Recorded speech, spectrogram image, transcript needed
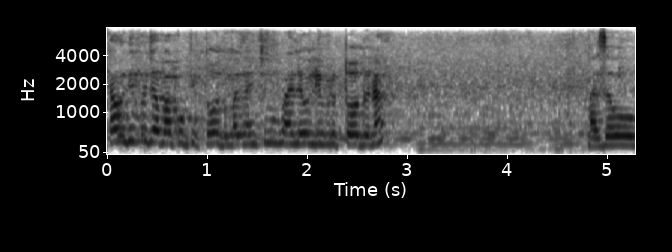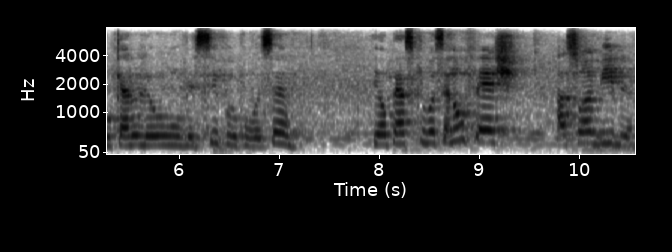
É o livro de Abacuque todo, mas a gente não vai ler o livro todo, né? Mas eu quero ler um versículo com você e eu peço que você não feche a sua Bíblia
